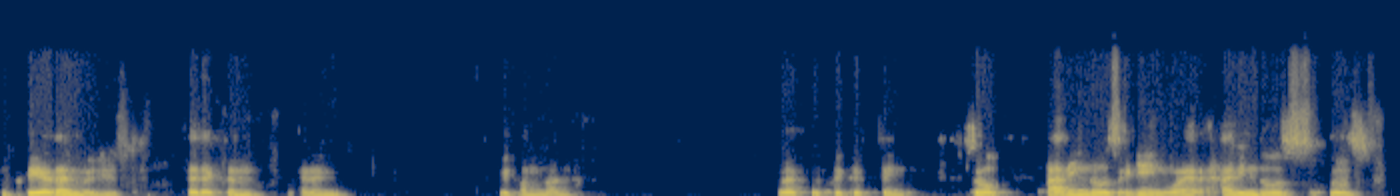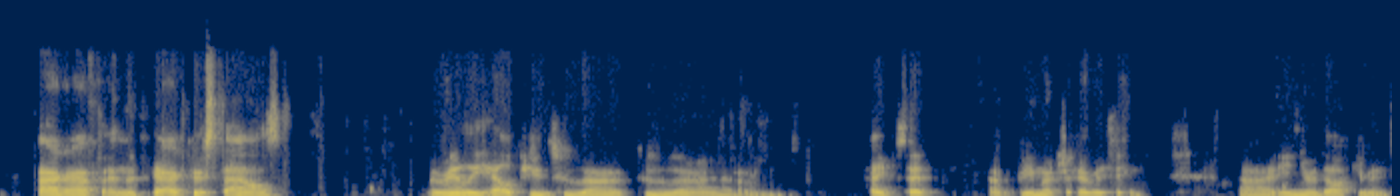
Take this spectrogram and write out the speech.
To clear them, we just select them and then click on none. That's the quickest thing. So having those, again, having those, those paragraph and the character styles really help you to, uh, to um, typeset uh, pretty much everything uh, in your document.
